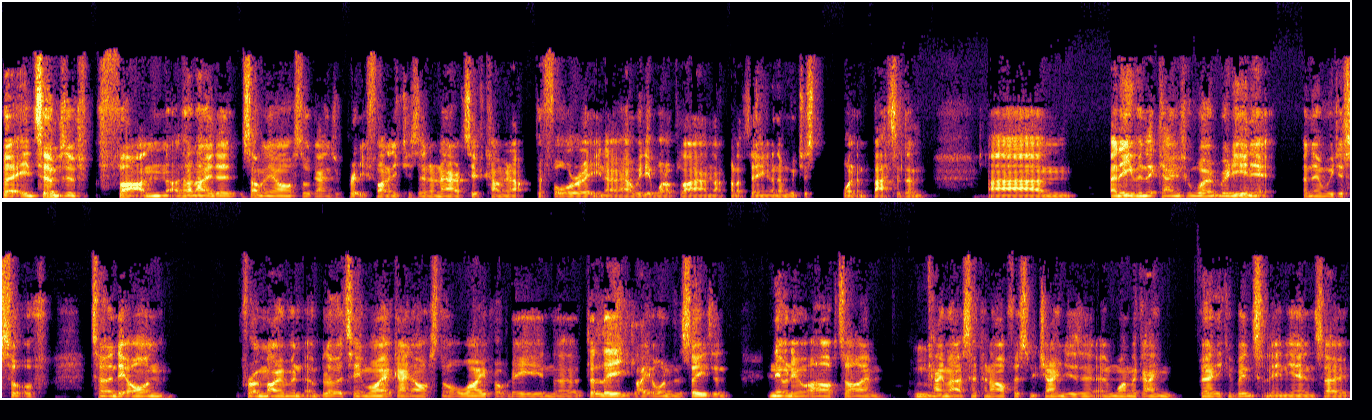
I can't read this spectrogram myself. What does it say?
But in terms of fun, I don't know. The, some of the Arsenal games were pretty funny because then a narrative coming up before it, you know, how we didn't want to play and that kind of thing, and then we just went and battered them. Um, and even the games we weren't really in it, and then we just sort of turned it on for a moment and blew a team away. Again, Arsenal away, probably in the, the league late on in the season, nil nil at half time. Mm. Came out second half with some changes and, and won the game fairly convincingly in the end. So,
